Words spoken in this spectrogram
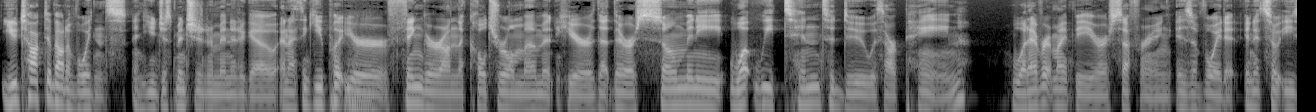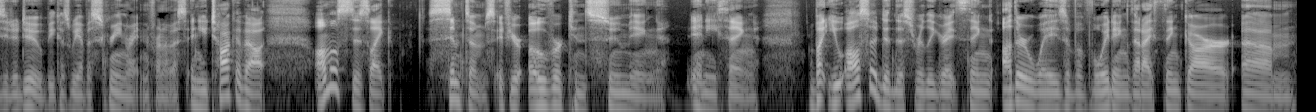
you talked about avoidance and you just mentioned it a minute ago. And I think you put your finger on the cultural moment here that there are so many, what we tend to do with our pain, whatever it might be, or our suffering, is avoid it. And it's so easy to do because we have a screen right in front of us. And you talk about almost as like symptoms if you're over consuming anything. But you also did this really great thing, other ways of avoiding that I think are um,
